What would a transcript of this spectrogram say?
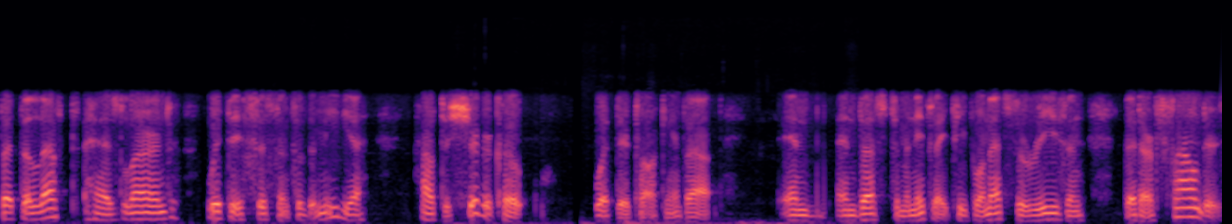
But the left has learned, with the assistance of the media, how to sugarcoat what they're talking about and and thus to manipulate people. And that's the reason that our founders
